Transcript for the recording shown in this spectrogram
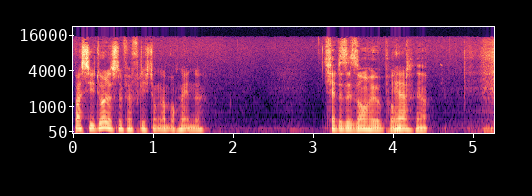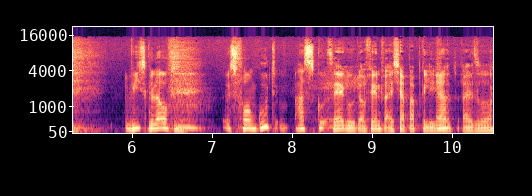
Basti, du hattest eine Verpflichtung am Wochenende. Ich hatte Saisonhöhepunkt. Ja. Ja. Wie ist gelaufen? Ist Form gut? Hast gut? Sehr gut, auf jeden Fall. Ich habe abgeliefert. Also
